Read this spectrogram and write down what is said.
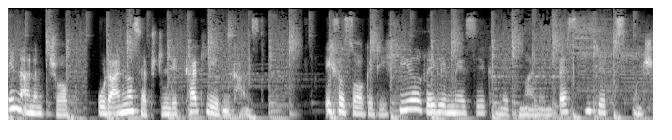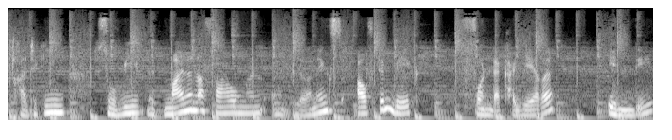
in einem Job oder einer Selbstständigkeit leben kannst. Ich versorge dich hier regelmäßig mit meinen besten Tipps und Strategien sowie mit meinen Erfahrungen und Learnings auf dem Weg von der Karriere in die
